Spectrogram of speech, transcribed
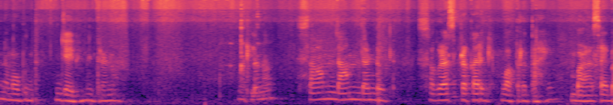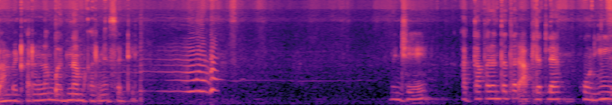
नमो बुद्ध. जय भीम मित्रांनो. म्हटलं ना साम दाम दंड सगळाच प्रकार वापरत आहे बाळासाहेब आंबेडकरांना बदनाम करण्यासाठी. म्हणजे आत्तापर्यंत तर आपल्यातल्या कोणी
